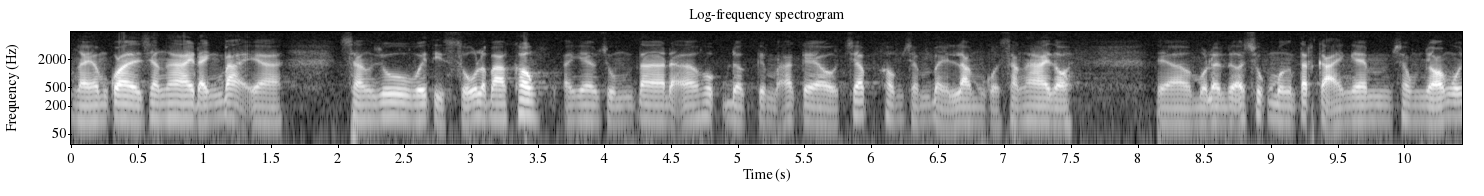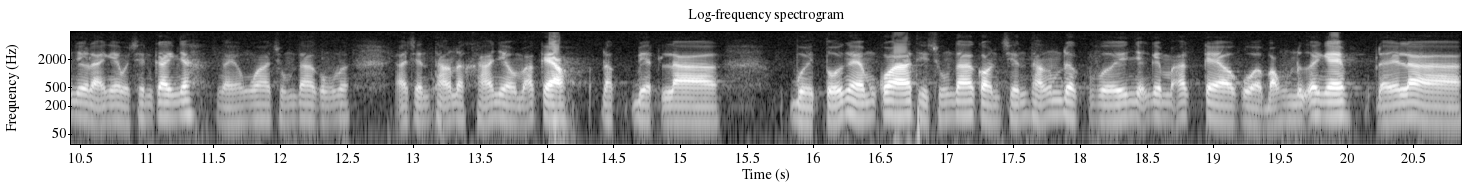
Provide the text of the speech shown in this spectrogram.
Ngày hôm qua thì Shanghai đánh bại Sang Du với tỷ số là 3-0. Anh em chúng ta đã hút được cái mã kèo chấp 0.75 của Shanghai rồi. Thì à, một lần nữa chúc mừng tất cả anh em trong nhóm cũng như là anh em ở trên kênh nhé. Ngày hôm qua chúng ta cũng đã chiến thắng được khá nhiều mã kèo, đặc biệt là buổi tối ngày hôm qua thì chúng ta còn chiến thắng được với những cái mã kèo của bóng nữ anh em. Đấy là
